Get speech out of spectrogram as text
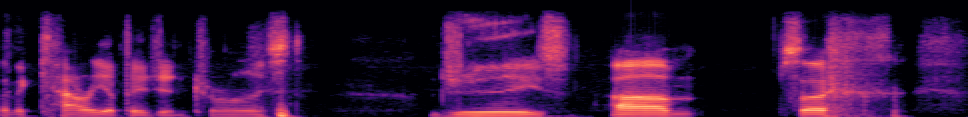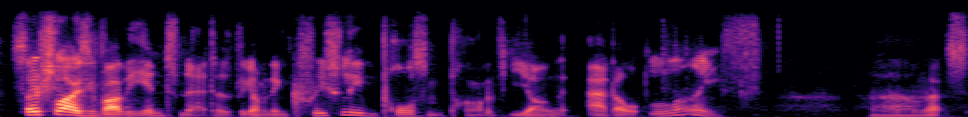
and a carrier pigeon, Christ. Jeez. Um, so socializing via the internet has become an increasingly important part of young adult life. Um, that's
